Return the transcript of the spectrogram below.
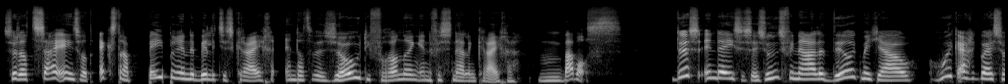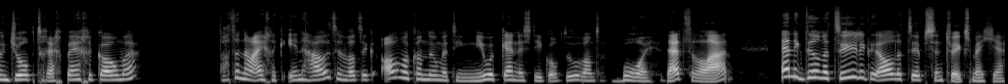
zodat zij eens wat extra peper in de billetjes krijgen en dat we zo die verandering in de versnelling krijgen. Vamos! Dus in deze seizoensfinale deel ik met jou hoe ik eigenlijk bij zo'n job terecht ben gekomen, wat er nou eigenlijk inhoudt en wat ik allemaal kan doen met die nieuwe kennis die ik opdoe, want boy, that's a lot. En ik deel natuurlijk alle tips en tricks met je.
